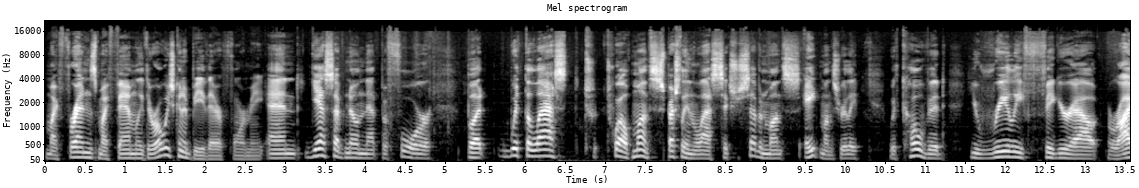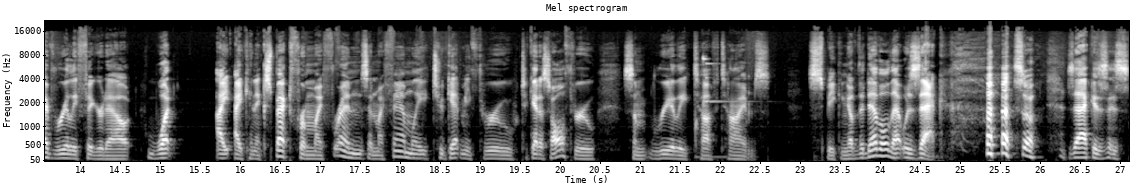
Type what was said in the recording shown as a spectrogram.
My friends, my family, they're always going to be there for me. And yes, I've known that before, but with the last 12 months, especially in the last six or seven months, eight months really, with COVID, you really figure out, or I've really figured out, what I, I can expect from my friends and my family to get me through, to get us all through some really tough times. Speaking of the devil, that was Zach. so Zach is, is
